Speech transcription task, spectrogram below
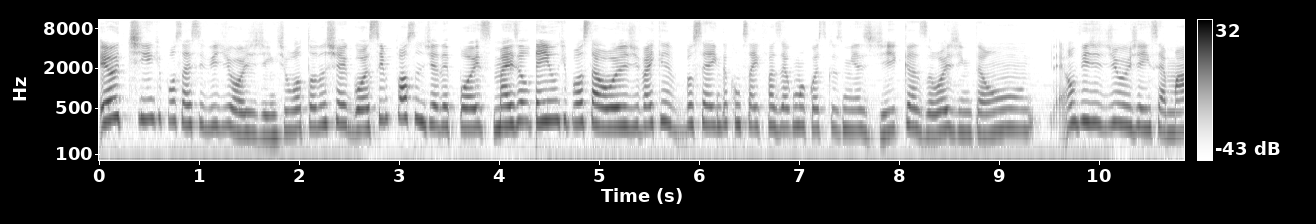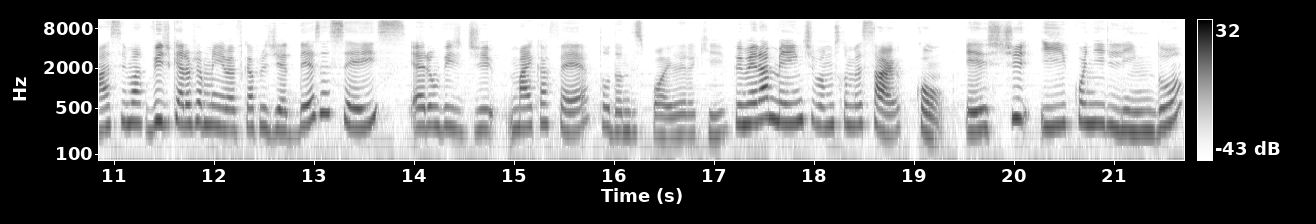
eu tinha que postar esse vídeo hoje, gente. O outono chegou, eu sempre posto um dia depois, mas eu tenho que postar hoje. Vai que você ainda consegue fazer alguma coisa com as minhas dicas hoje, então é um vídeo de urgência máxima. O vídeo que era pra amanhã vai ficar pro dia 16. Era um vídeo de My Café, tô dando spoiler aqui. Primeiramente, vamos começar com este ícone lindo.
